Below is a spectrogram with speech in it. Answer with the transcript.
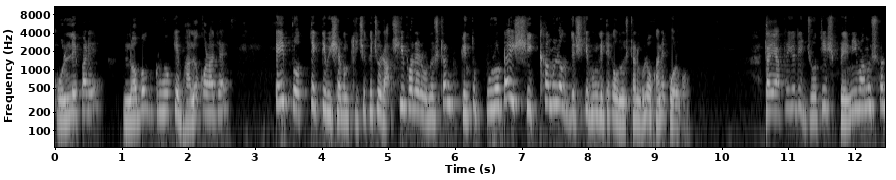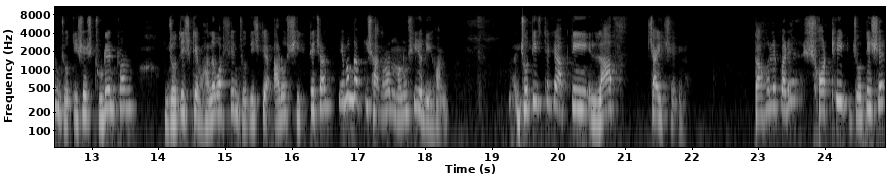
করলে পারে, নবগ্রহকে ভালো করা যায়, এই প্রত্যেকটি বিষয় এবং কিছু কিছু রাশিফলের অনুষ্ঠান কিন্তু পুরোটাই শিক্ষামূলক দৃষ্টিভঙ্গি থেকে অনুষ্ঠানগুলো ওখানে করব। তাই আপনি যদি জ্যোতিষ প্রেমী মানুষ হন, জ্যোতিষের স্টুডেন্ট হন, জ্যোতিষকে ভালোবাসেন, জ্যোতিষকে আরও শিখতে চান এবং আপনি সাধারণ মানুষই যদি হন, জ্যোতিষ থেকে আপনি লাভ চাইছেন তাহলে পারে সঠিক জ্যোতিষের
